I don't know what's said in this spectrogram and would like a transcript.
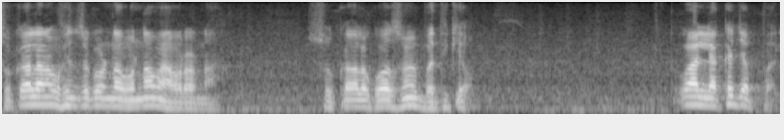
సుఖాలు అనుభవించకుండా ఉన్నాం ఎవరన్నా? సుఖాల కోసమే బతికాం. వాళ్ళు లెక్క చెప్పాలి.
